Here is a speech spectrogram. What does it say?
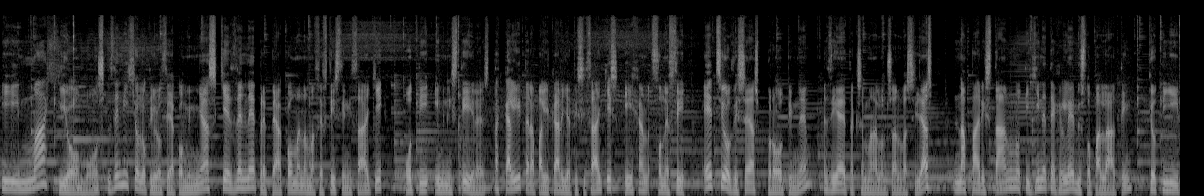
Η μάχη όμως δεν είχε ολοκληρωθεί ακόμη μιας και δεν έπρεπε ακόμα να μαθευτεί στην Ιθάκη ότι οι μνηστήρες, τα καλύτερα παλικάρια της Ιθάκης, είχαν φωνευθεί. Έτσι ο Οδυσσέας πρότεινε, διέταξε μάλλον σαν βασιλιάς, να παριστάνουν ότι γίνεται γλέντι στο παλάτι και ότι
